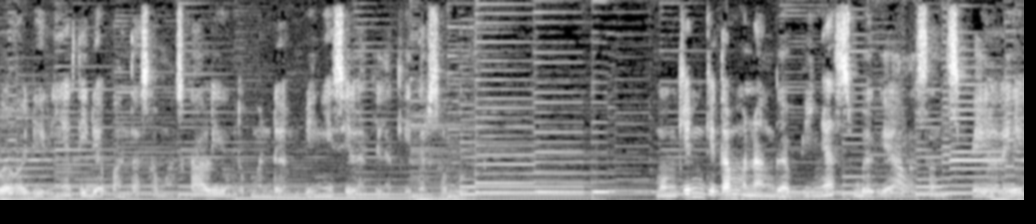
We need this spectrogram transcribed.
bahwa dirinya tidak pantas sama sekali untuk mendampingi si laki-laki tersebut. Mungkin kita menanggapinya sebagai alasan sepele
